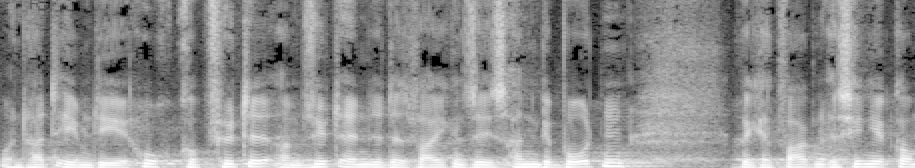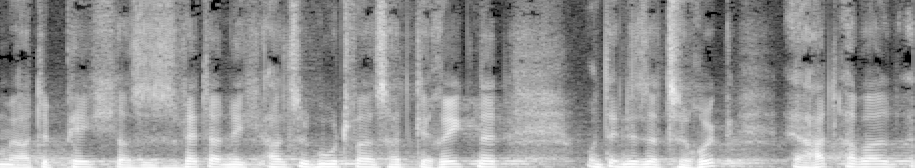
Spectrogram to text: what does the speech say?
und hat ihm die Hochkopfhütte am Südende des Weichensees angeboten. Richard Wagner ist hingekommen, er hatte Pech, dass das Wetter nicht allzu gut war, es hat geregnet und dann ist er zurück. Er hat aber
